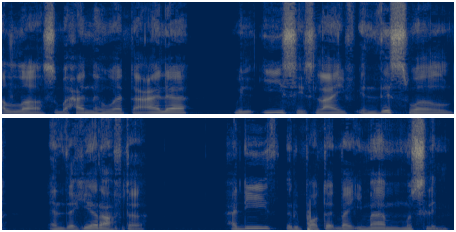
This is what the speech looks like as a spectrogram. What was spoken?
Allah subhanahu wa ta'ala will ease his life in this world and the hereafter. Hadith reported by Imam Muslim.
